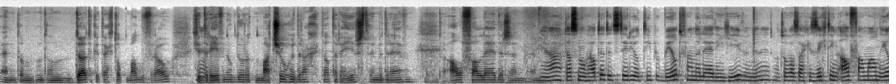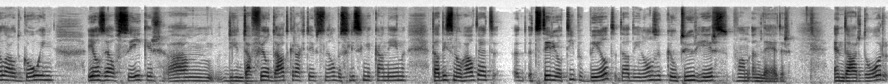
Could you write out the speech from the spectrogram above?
en dan, dan duid ik het echt op man-vrouw, gedreven ook door het macho-gedrag dat er heerst in bedrijven, de, de alfa-leiders. En, en, Ja, dat is nog altijd het stereotype beeld van de leidinggevende. Hè. Want zoals dat gezegd in alfa-man, heel outgoing, heel zelfzeker, um, die dat veel daadkracht heeft, snel beslissingen kan nemen. Dat is nog altijd het, het stereotype beeld dat in onze cultuur heerst van een leider. En daardoor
